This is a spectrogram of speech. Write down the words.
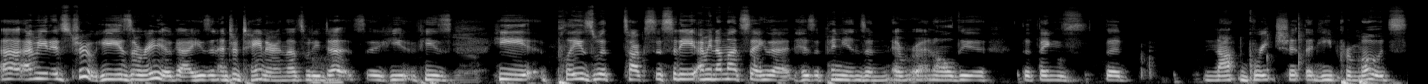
Uh, I mean, it's true. He's a radio guy. He's an entertainer, and that's what he does. He he's Yeah. he plays with toxicity. I mean, I'm not saying that his opinions and and all the the things the not great shit that he promotes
